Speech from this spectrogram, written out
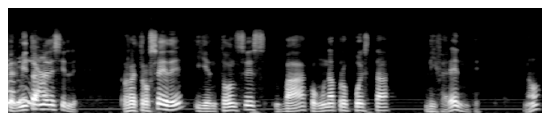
permítame decirle, retrocede y entonces va con una propuesta diferente, ¿no?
